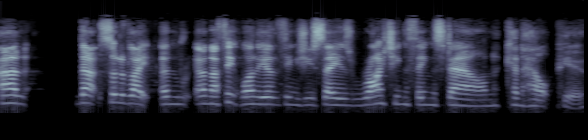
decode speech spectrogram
And that's sort of like and and I think one of the other things you say is writing things down can help you.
